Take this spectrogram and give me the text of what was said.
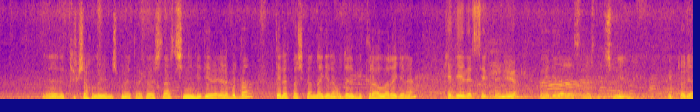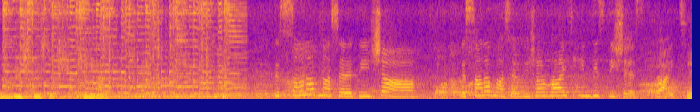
e, Türk Şahlığıymış kıymetli arkadaşlar. Çin'in hediyeleri. Yani burada devlet başkanına gelen, o dönemki krallara gelen hediyeler sergileniyor. Bu hediyeler arasında işte Çin'in, Victoria'nın değişik değişik şeyleri var. The son of Nasreddin Shah, the son of Nasreddin Shah write in these dishes, write,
